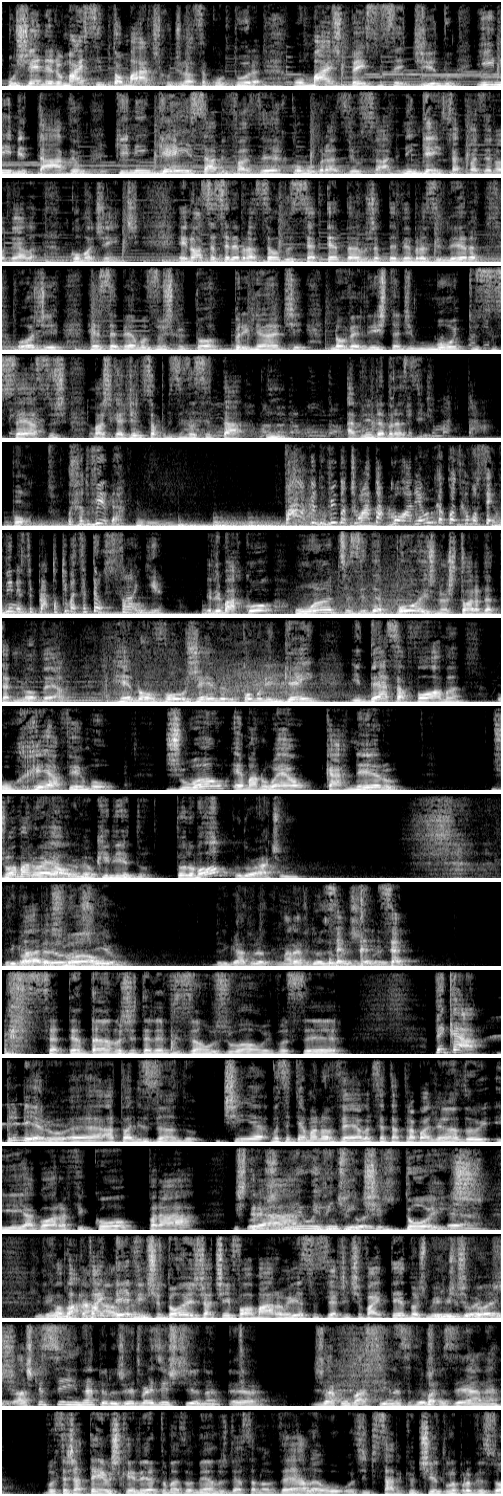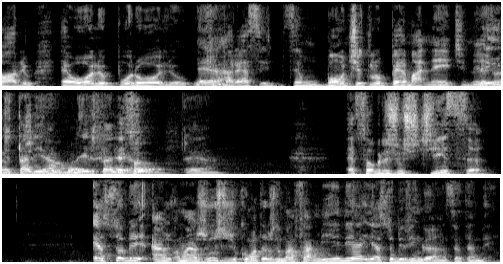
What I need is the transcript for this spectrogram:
o gênero mais sintomático de nossa cultura, o mais bem-sucedido, inimitável, que ninguém sabe fazer como o Brasil sabe. Ninguém sabe fazer novela como a gente. Em nossa celebração dos 70 anos da TV brasileira, hoje recebemos um escritor brilhante, novelista de muitos sucessos, mas que a gente só precisa citar um: Avenida Brasil. Ponto. Você duvida? Fala que duvida, eu te mato agora. E a única coisa que eu vou servir nesse prato aqui vai ser teu sangue. Ele marcou um antes e depois na história da telenovela. Renovou o gênero como ninguém e dessa forma o reafirmou. João Emanuel Carneiro. João Emanuel, meu querido, tudo bom? Tudo ótimo. Obrigado Olha, pelo João. elogio. Obrigado pelo maravilhoso elogio. Set- 70 anos de televisão, João, e você. Vem cá, primeiro, é, atualizando, tinha, você tem uma novela que você está trabalhando e agora ficou para estrear 2022. em 22. É, vai, vai ter né? 22? Já te informaram isso? Se a gente vai ter 2022? Acho que sim, né? Pelo jeito vai existir, né? É. Já com vacina, se Deus Mas- quiser, né? Você já tem o esqueleto, mais ou menos, dessa novela? O- a gente sabe que o título provisório é Olho por Olho, o É. que parece ser um bom título permanente mesmo. Lei É um de título italiano, bom. lei de italiano. É, so- É. é sobre justiça? É sobre um ajuste de contas numa família e é sobre vingança também.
